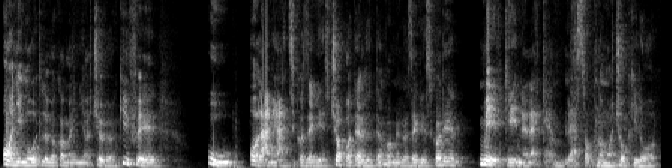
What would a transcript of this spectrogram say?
annyi gólt lövök, amennyi a csövön kifér, ú, alám játszik az egész csapat, előttem van még az egész karrier, miért kéne nekem leszoknom a csokiról?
